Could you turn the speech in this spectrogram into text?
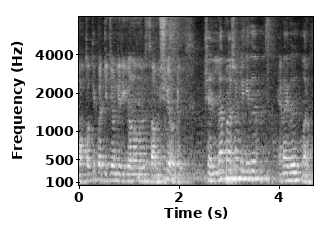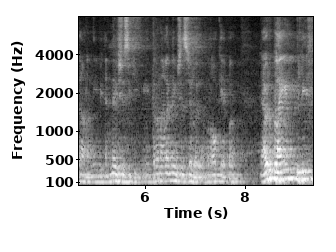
മൊത്തത്തിൽ പറ്റിച്ചുകൊണ്ടിരിക്കുകയാണോ എന്നൊരു സംശയമുണ്ട്. പക്ഷെ എല്ലാ പ്രാവശ്യം വിനീത് എടാ ഇത് വർക്കാണ് നീ എന്നെ വിശ്വസിക്കും. ഇത്ര നാൾ എന്നെ വിശ്വസിച്ചല്ലോ. അപ്പം ഓക്കെ അപ്പം ഞാൻ ഒരു ബ്ലൈൻഡ് ബിലീഫ്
